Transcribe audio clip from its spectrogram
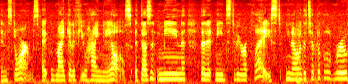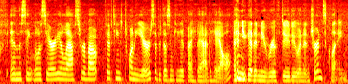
in storms. It might get a few high nails. It doesn't mean that it needs to be replaced. You know, the typical roof in the St. Louis area lasts for about 15 to 20 years if it doesn't get hit by bad hail and you get a new roof due to an insurance claim.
